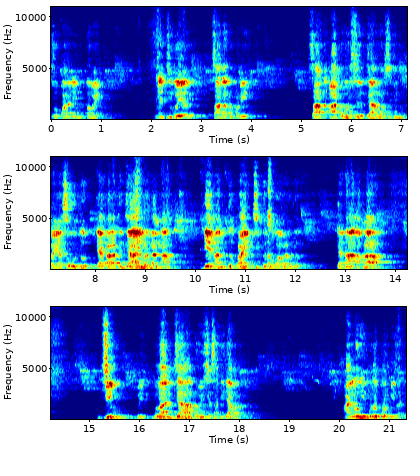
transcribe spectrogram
सोपान आणि मुक्ताबाई. यांची वय साधारणपणे सात आठ वर्ष चार वर्षाची मुक्ताई असं होतं. त्या काळात त्यांच्या आई वडिलांना देहांत प्रायचित्त भोगावं लागलं. त्यांना आपला जीव मुलांच्या भविष्यासाठी द्यावा लागला. आणि मग ही मुलं पोरगी झाली.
